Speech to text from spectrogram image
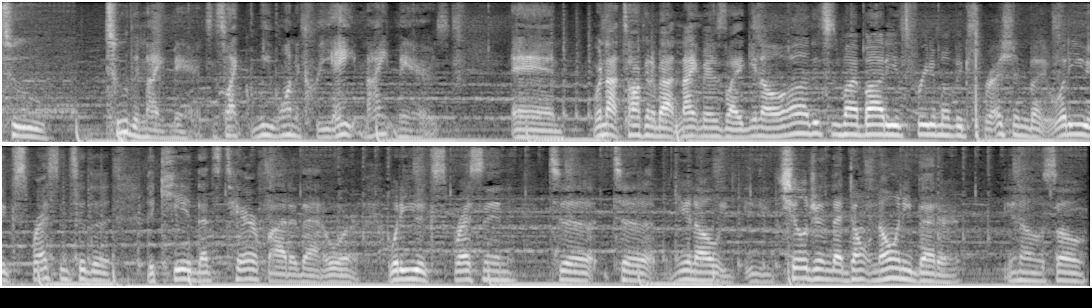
to to the nightmares. It's like we want to create nightmares. And we're not talking about nightmares like, you know, oh, this is my body, it's freedom of expression, but what are you expressing to the the kid that's terrified of that or what are you expressing to to, you know, children that don't know any better? You know, so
